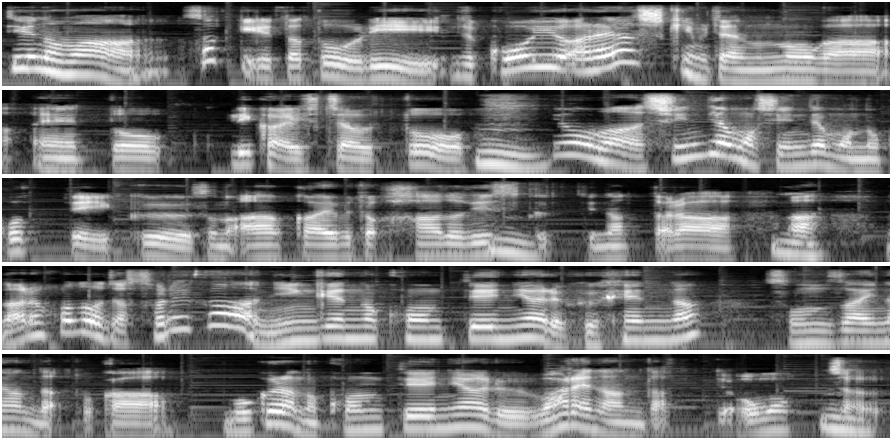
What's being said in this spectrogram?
っていうのは、さっき言った通り、じゃあこういう荒屋敷みたいなのが、えっ、と、理解しちゃうと、うん。要は死んでも死んでも残っていく、そのアーカイブとかハードディスクってなったら、うんあ、なるほど、じゃあそれが人間の根底にある不変な存在なんだとか、僕らの根底にある我なんだって思っちゃう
